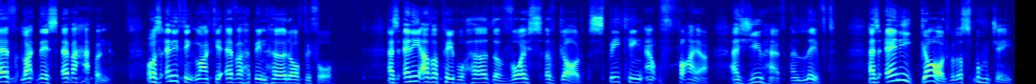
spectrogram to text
ever, like this ever happened? Or has anything like it ever been heard of before? Has any other people heard the voice of God speaking out fire as you have and lived? Has any God with a small g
